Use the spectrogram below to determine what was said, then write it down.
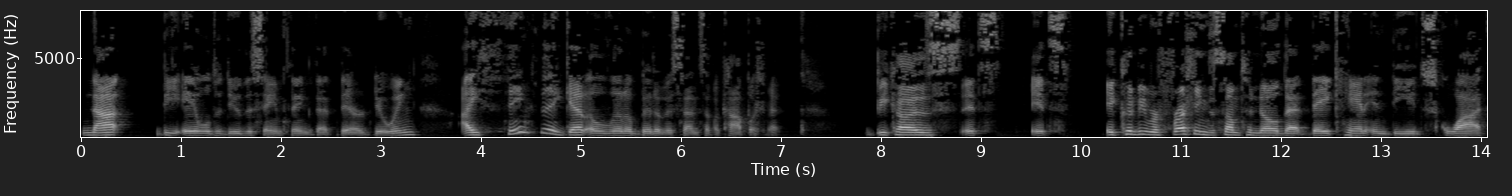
not be able to do the same thing that they're doing, I think they get a little bit of a sense of accomplishment because it's, it's it could be refreshing to some to know that they can indeed squat,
